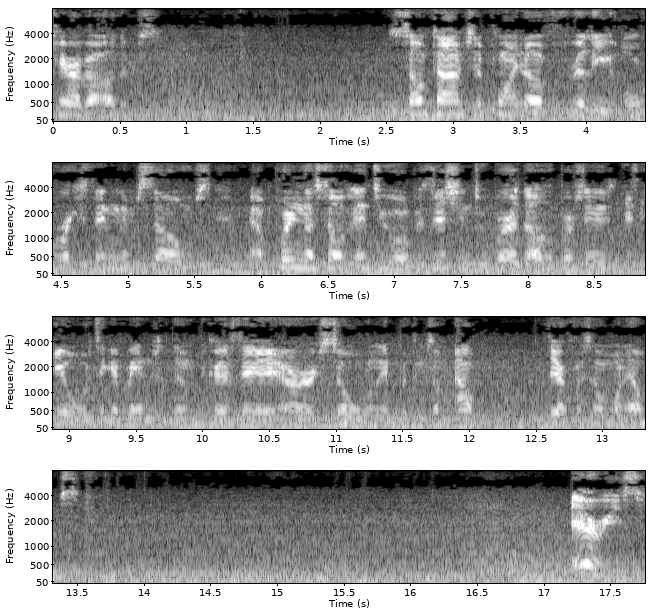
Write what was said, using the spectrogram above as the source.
care about others. Sometimes to the point of really overextending themselves and putting themselves into a position to where the other person is, is able to take advantage of them because they are so willing to put themselves out there for someone else. Aries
